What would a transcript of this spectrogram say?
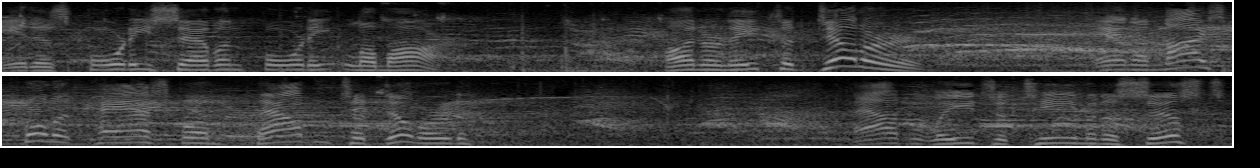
It is 47-40 Lamar. Underneath to Dillard. And a nice bullet pass from Bowden to Dillard. Bowden leads the team in assist.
